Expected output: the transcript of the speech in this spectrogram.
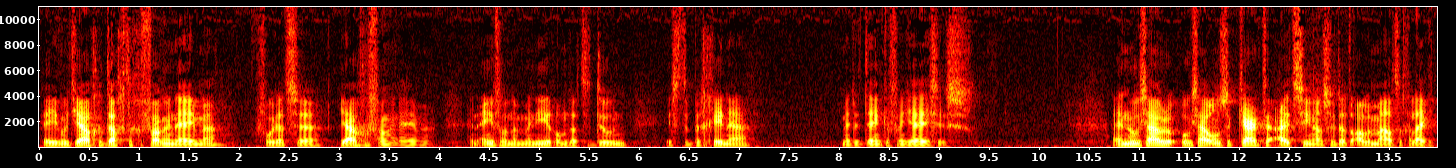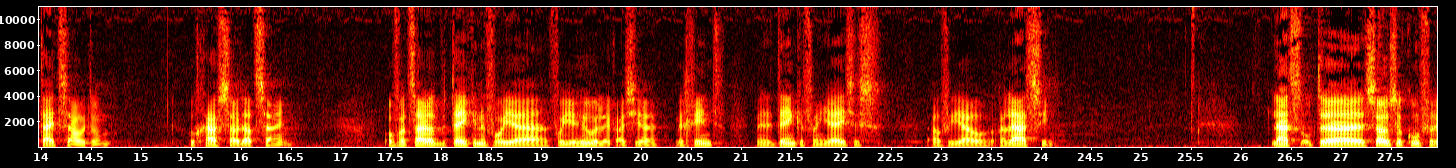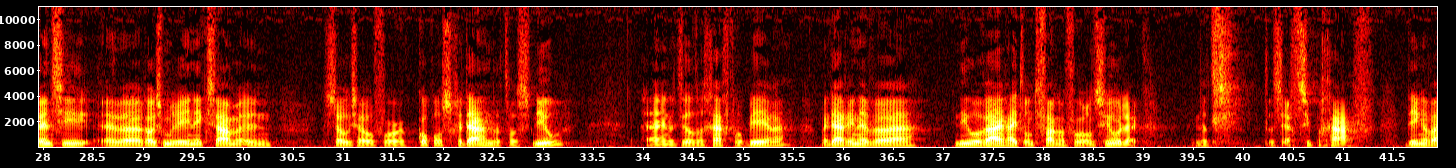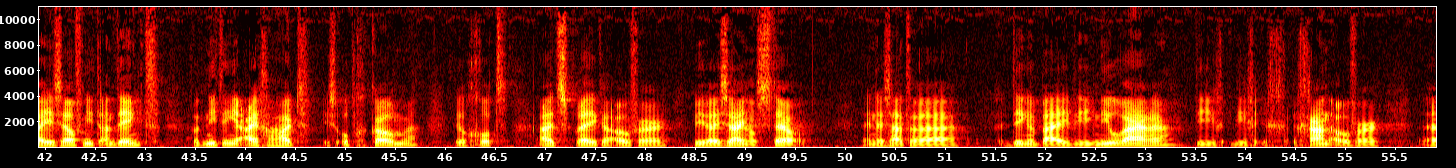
je moet jouw gedachten gevangen nemen voordat ze jou gevangen nemen. En een van de manieren om dat te doen is te beginnen met het denken van Jezus. En hoe zou, hoe zou onze kerk eruit zien als we dat allemaal tegelijkertijd zouden doen? Hoe gaaf zou dat zijn? Of wat zou dat betekenen voor je, voor je huwelijk als je begint met het denken van Jezus over jouw relatie? Laatst op de SOZO-conferentie hebben Rosemarie en ik samen een SOZO voor koppels gedaan. Dat was nieuw en dat wilden we graag proberen. Maar daarin hebben we nieuwe waarheid ontvangen voor ons huwelijk. En dat is, dat is echt super gaaf. Dingen waar je zelf niet aan denkt, wat niet in je eigen hart is opgekomen, wil God uitspreken over wie wij zijn als stel. En er zaten dingen bij die nieuw waren, die, die gaan over uh,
